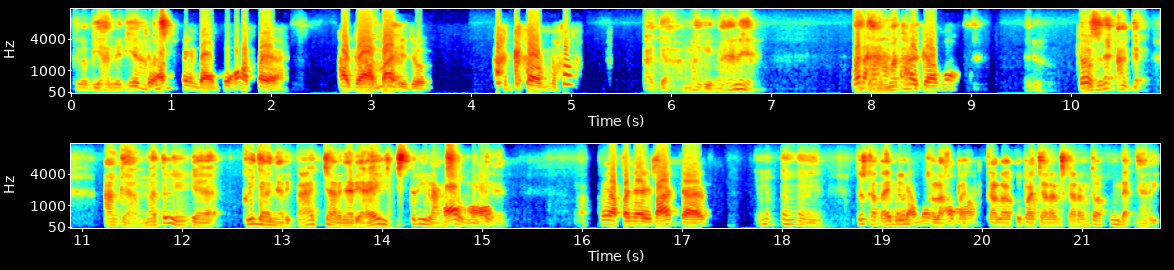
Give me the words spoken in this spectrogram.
Kelebihannya dia Cok, apa sih? pengen bantu apa ya? Agama sih, Cok. Agama. Agama gimana ya? Agama tuh- agama? Aduh. Cok. Maksudnya aga, agama tuh ya gue jangan nyari pacar, nyari aja istri langsung Oh, gitu oh. kan. Ini apa nyari pacar? Mm-mm. Terus katanya bilang kalau aku oh. kalau aku pacaran sekarang tuh aku nggak nyari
